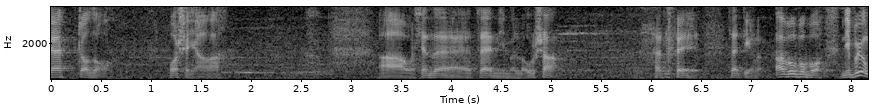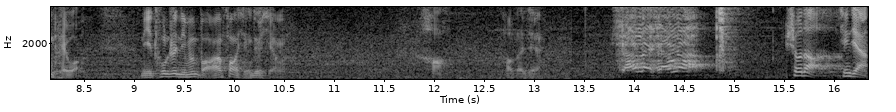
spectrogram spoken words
哎，赵总，我沈阳啊。啊，我现在在你们楼上。对，在顶楼。啊，不不不，你不用陪我，你通知你们保安放行就行了。好，好，再见。行了行了，收到，请讲。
